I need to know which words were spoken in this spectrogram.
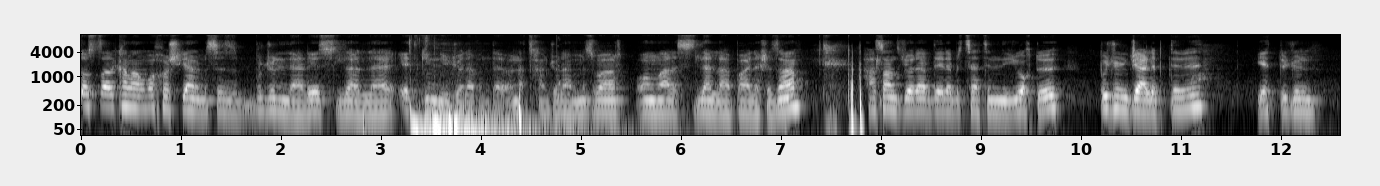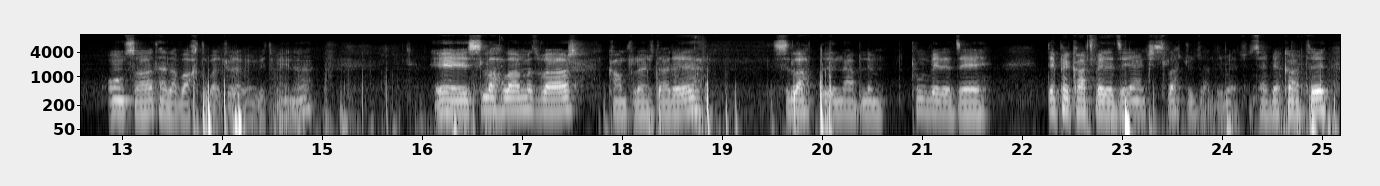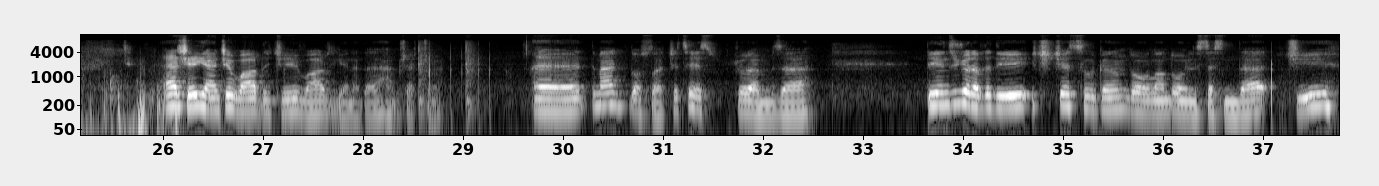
dostlar kanalıma hoş gelmişsiniz. Bugünləri sizlərlə etkinlik görevində önə çıxan görevimiz var. Onları sizlərlə paylaşacağım. Hasan görevdə elə bir çətinlik yoxdur. Bu gün gəlibdi. 7 gün 10 saat hələ vaxtı var görevin bitməyinə. E, silahlarımız var, kamuflajları. Silahdır, nə bilim, pul verəcək, DP kart verəcək, yəni ki, silah gücləndirmək üçün səviyyə kartı. Hər şey yəni ki, vardı ki, var yenə də həmişə kimi. E, deməli dostlar, keçək görevimizə. Birinci görevdə deyir, 2 kez çılgın doğrulandı oyun listəsində 2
